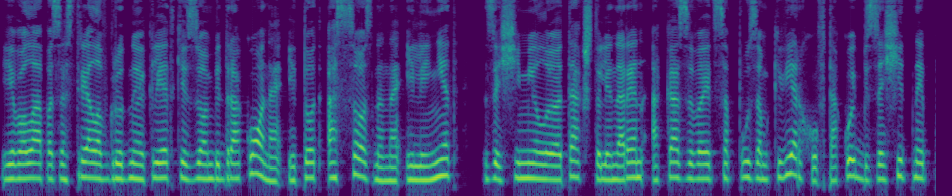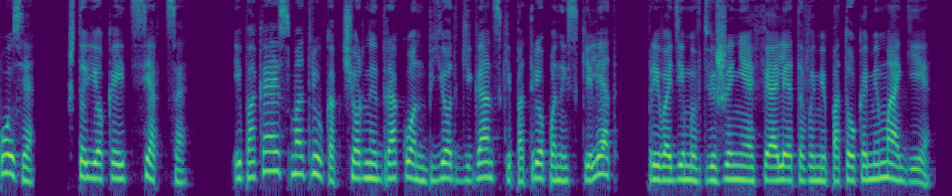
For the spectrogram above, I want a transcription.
Его лапа застряла в грудной клетке зомби-дракона, и тот, осознанно или нет, Защемил ее так, что Ленарен оказывается пузом кверху в такой беззащитной позе, что ёкает сердце. И пока я смотрю, как черный дракон бьет гигантский потрепанный скелет, приводимый в движение фиолетовыми потоками магии,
